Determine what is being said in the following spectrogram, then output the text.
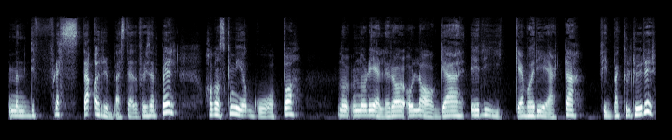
men de fleste arbeidssteder, f.eks., har ganske mye å gå på når, når det gjelder å, å, lage rike, varierte feedback-kulturer.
